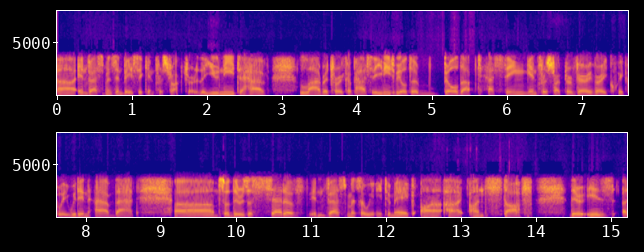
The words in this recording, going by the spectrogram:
uh, investments in basic infrastructure, that you need to have laboratory capacity, you need to be able to build up testing infrastructure very very quickly. We didn't have that, um, so there's a set of investments that we need to make on, uh, on stuff. There is a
